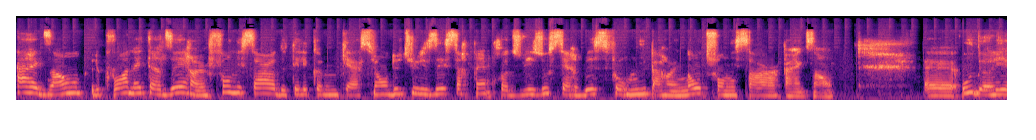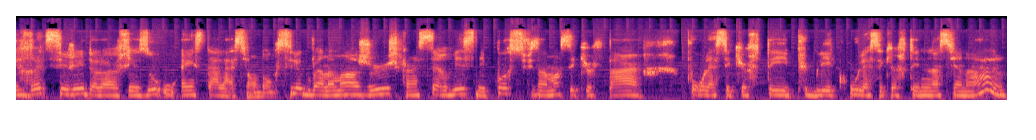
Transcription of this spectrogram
Par exemple, le pouvoir d'interdire à un fournisseur de télécommunications d'utiliser certains produits ou services fournis par un autre fournisseur, par exemple, euh, ou de les retirer de leur réseau ou installation. Donc, si le gouvernement juge qu'un service n'est pas suffisamment sécuritaire pour la sécurité publique ou la sécurité nationale,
